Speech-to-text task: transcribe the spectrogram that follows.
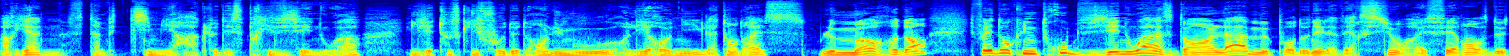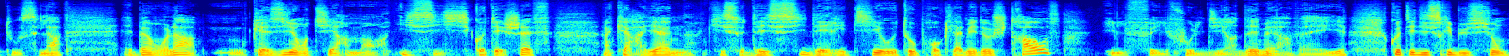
Ariane, c'est un petit miracle d'esprit viennois. Il y a tout ce qu'il faut dedans, l'humour, l'ironie, la tendresse, le mordant. Il fallait donc une troupe viennoise dans l'âme pour donner la version en référence de tout cela. Eh ben, on l'a quasi entièrement ici. Côté chef, un Karajan qui se décide héritier autoproclamé de Strauss, il fait, il faut le dire, des merveilles. Côté distribution,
